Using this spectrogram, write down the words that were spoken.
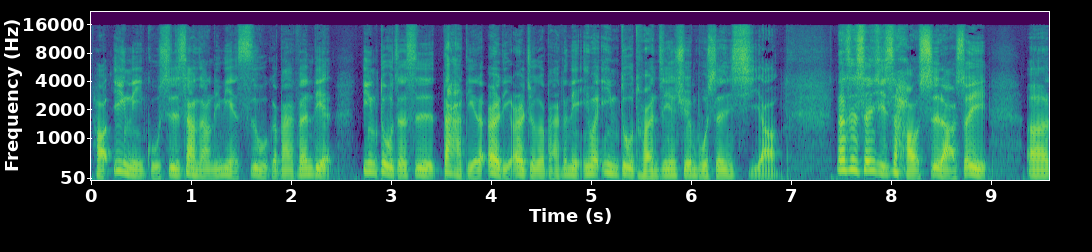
好，印尼股市上涨零点四五个百分点，印度则是大跌了二点二九个百分点，因为印度突然之间宣布升息哦。那这升息是好事啦，所以呃，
